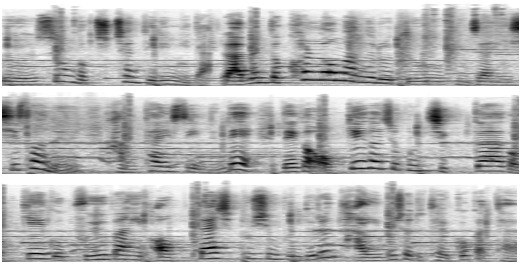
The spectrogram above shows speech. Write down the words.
이런 수영복 추천드립니다. 라벤더 컬러만으로도 굉장히 시선을 강타할 수 있는데 내가 어깨가 조금 직각 어깨고 부유방이 없다 싶으신 분들은 다 입으셔도 될 것 같아요.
